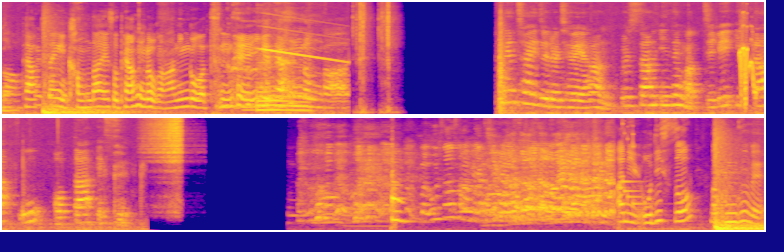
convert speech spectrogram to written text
간다. 대학생이 간다 해서 대학로가 아닌 것 같은데 이게 음. 대학로인가. 프랜차이즈를 제외한 울산 인생 맛집이 있다. O. 없다. X. 아니 어딨어? 나 궁금해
